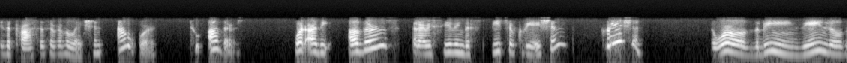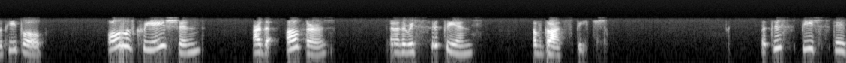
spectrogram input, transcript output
is a process of revelation outward to others. What are the others that are receiving the speech of creation? Creation. The world, the beings, the angels, the people, all of creation are the others that are the recipients of God's speech. But this speech stays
